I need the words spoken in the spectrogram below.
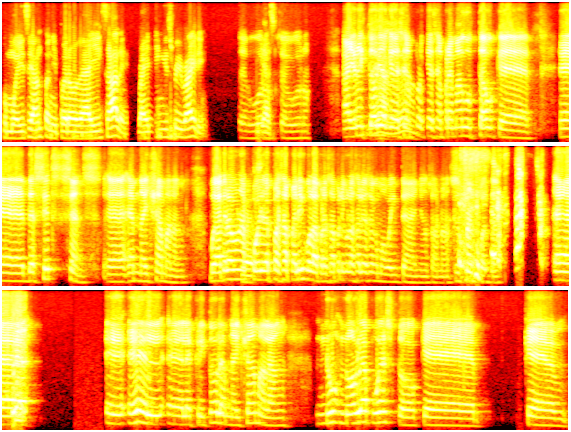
como dice Anthony, pero de ahí sale. Writing is rewriting. Seguro, seguro. Hay una historia que, Siempre, que siempre me ha gustado que eh, The Sixth Sense, eh, M. Night Shyamalan. Voy a tirar un spoiler para esa película, pero esa película salió hace como 20 años, o no, eso no importa. eh, eh, él, el escritor M. Night Shyamalan, no, no había puesto que, que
